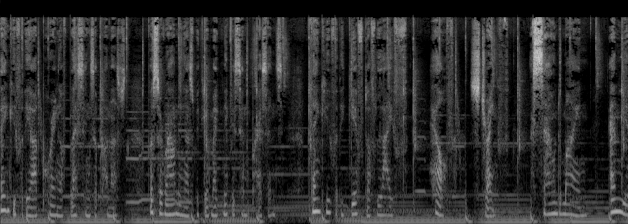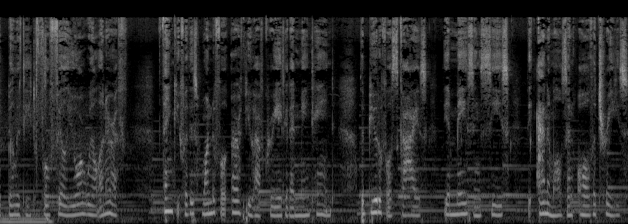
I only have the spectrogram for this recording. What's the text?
Thank you for the outpouring of blessings upon us for surrounding us with your magnificent presence. Thank you for the gift of life, health, strength, a sound mind, and the ability to fulfill your will on earth. Thank you for this wonderful earth you have created and maintained, the beautiful skies, the amazing seas, the animals, and all the trees.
